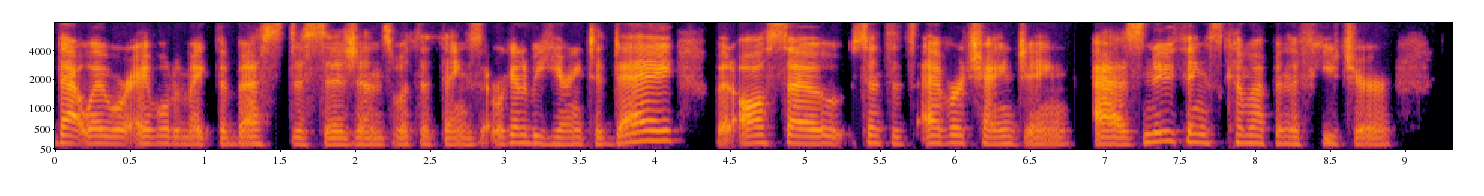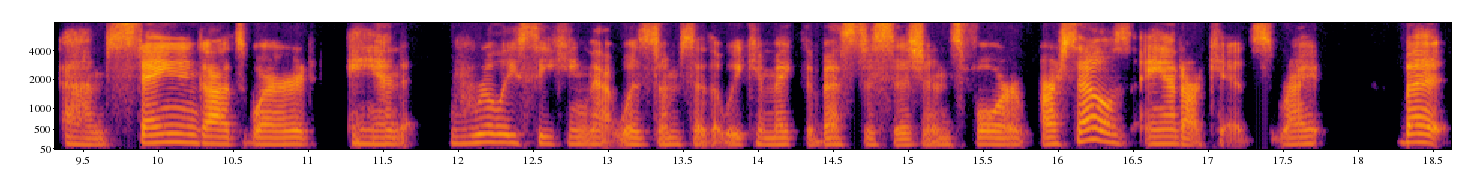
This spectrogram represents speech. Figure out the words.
that way we're able to make the best decisions with the things that we're going to be hearing today, but also since it's ever changing as new things come up in the future, um, staying in God's word and really seeking that wisdom so that we can make the best decisions for ourselves and our kids, right? But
